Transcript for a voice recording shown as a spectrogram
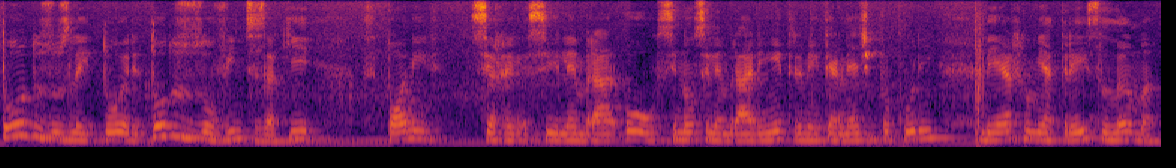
todos os leitores, todos os ouvintes aqui podem se, se lembrar, ou se não se lembrarem, entrem na internet e procurem BR-163 Lama.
